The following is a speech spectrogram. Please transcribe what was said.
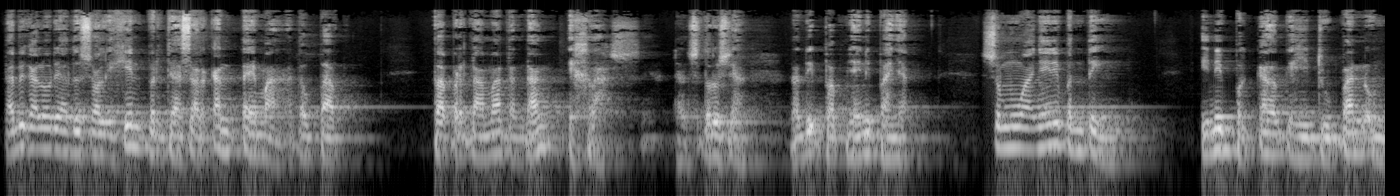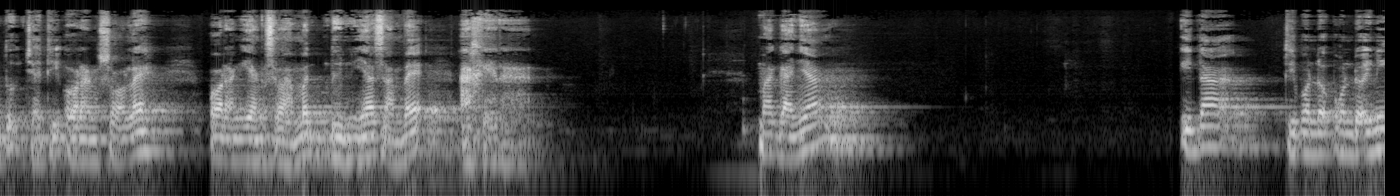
Tapi kalau Riyadus Solihin berdasarkan tema atau bab. Bab pertama tentang ikhlas dan seterusnya. Nanti babnya ini banyak. Semuanya ini penting. Ini bekal kehidupan untuk jadi orang soleh, orang yang selamat dunia sampai akhirat. Makanya kita di pondok-pondok ini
